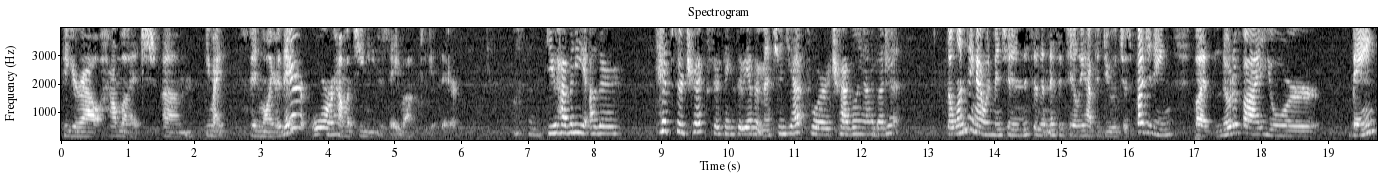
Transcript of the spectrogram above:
figure out how much um, you might spend while you're there or how much you need to save up to get there. Awesome. Do you have any other tips or tricks or things that we haven't mentioned yet for traveling on a budget? The one thing I would mention, and this doesn't necessarily have to do with just budgeting, but notify your bank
